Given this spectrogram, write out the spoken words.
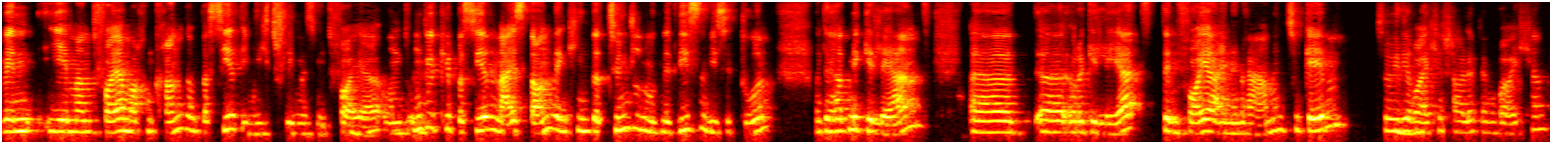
wenn jemand Feuer machen kann, dann passiert ihm nichts Schlimmes mit Feuer. Mhm. Und Unglücke passieren meist dann, wenn Kinder zündeln und nicht wissen, wie sie tun. Und er hat mir gelernt äh, äh, oder gelehrt, dem Feuer einen Rahmen zu geben, so wie die mhm. Räucherschale beim Räuchern,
